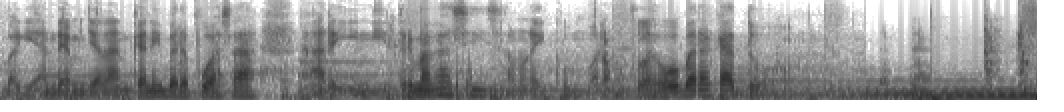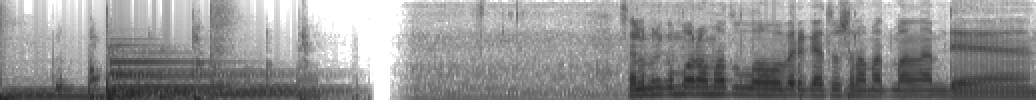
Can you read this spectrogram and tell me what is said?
bagi Anda yang menjalankan ibadah puasa hari ini. Terima kasih. Assalamualaikum warahmatullahi wabarakatuh. Assalamualaikum warahmatullahi wabarakatuh. Selamat malam dan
